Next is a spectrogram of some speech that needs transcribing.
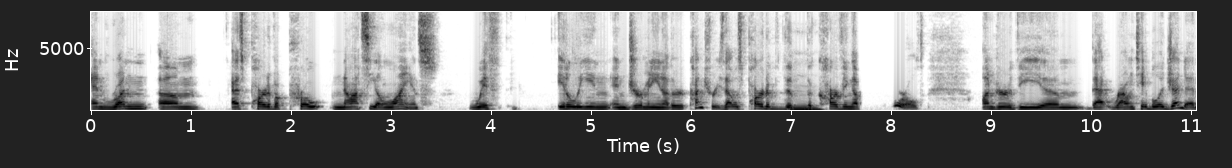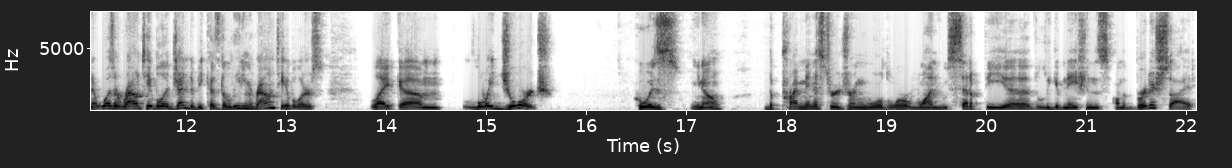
and run um, as part of a pro-Nazi alliance with Italy and, and, Germany and other countries. That was part of the, mm. the carving up of the world under the um, that roundtable agenda, and it was a roundtable agenda because the leading roundtablers, like um, Lloyd George, who was you know the prime minister during World War One, who set up the uh, the League of Nations on the British side.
